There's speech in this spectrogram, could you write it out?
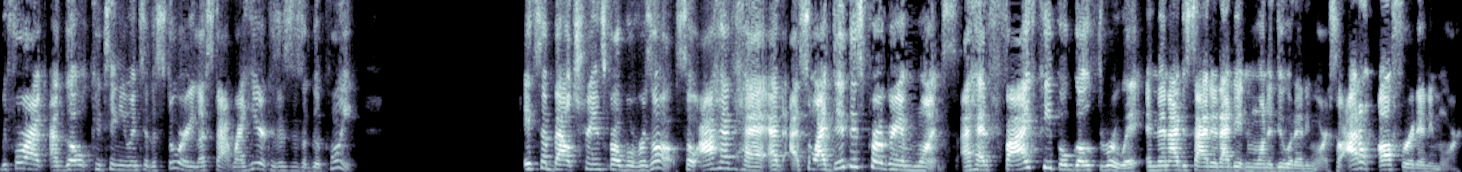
before I, I go continue into the story, let's stop right here because this is a good point. It's about transferable results. So I have had, I, so I did this program once. I had five people go through it, and then I decided I didn't want to do it anymore. So I don't offer it anymore.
